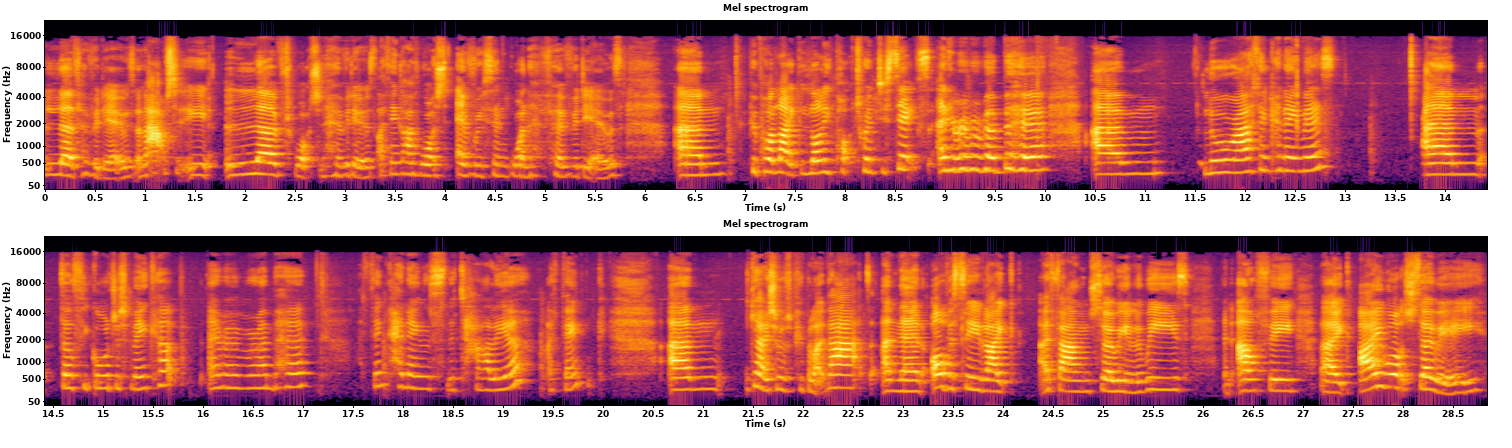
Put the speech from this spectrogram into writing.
love her videos and I absolutely loved watching her videos. I think I've watched every single one of her videos. Um, people like Lollipop26, anyone remember her? Um, Laura, I think her name is. Um, Filthy Gorgeous Makeup, anyone remember her? I think her name's Natalia, I think. Um, yeah, she was people like that. And then obviously like I found Zoe and Louise and Alfie. Like I watched Zoe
